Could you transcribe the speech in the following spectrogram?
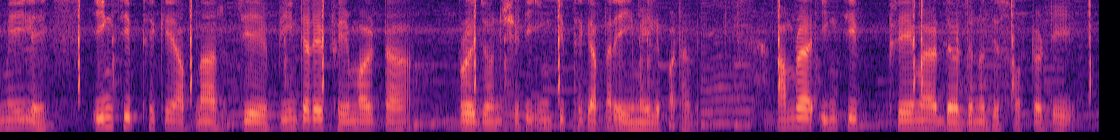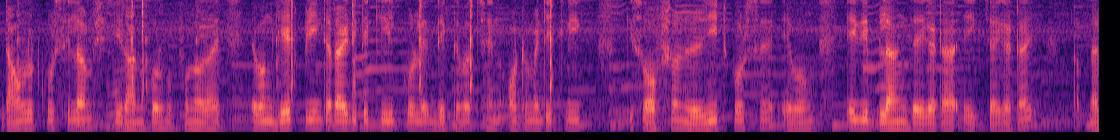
ইমেইলে ইংচিপ থেকে আপনার যে প্রিন্টারের ফ্রেমওয়ার্কটা প্রয়োজন সেটি ইংচিপ থেকে আপনার এই ইমেইলে পাঠাবে। আমরা ইংচিপ ফ্রেমওয়ার দেওয়ার জন্য যে সফটওয়্যারটি ডাউনলোড করছিলাম, সেটি রান করব পুনরায় এবং গেট প্রিন্টার আইডিতে ক্লিক করলে দেখতে পাচ্ছেন অটোমেটিকলি কিছু অপশন রিড করছে এবং এই যে ব্ল্যাঙ্ক জায়গাটা, এই জায়গাটায় আপনার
